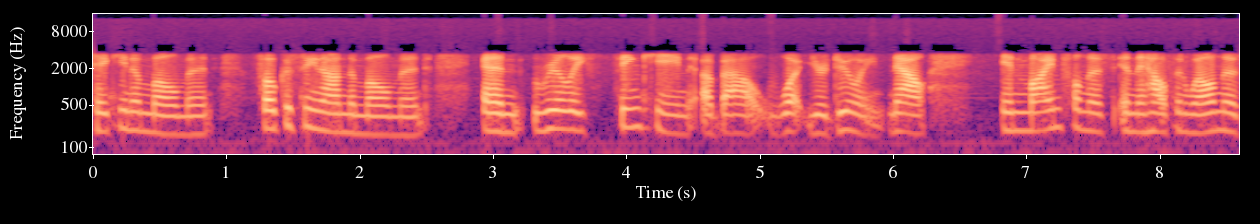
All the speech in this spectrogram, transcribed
taking a moment, focusing on the moment, and really thinking about what you're doing. Now, in mindfulness in the health and wellness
